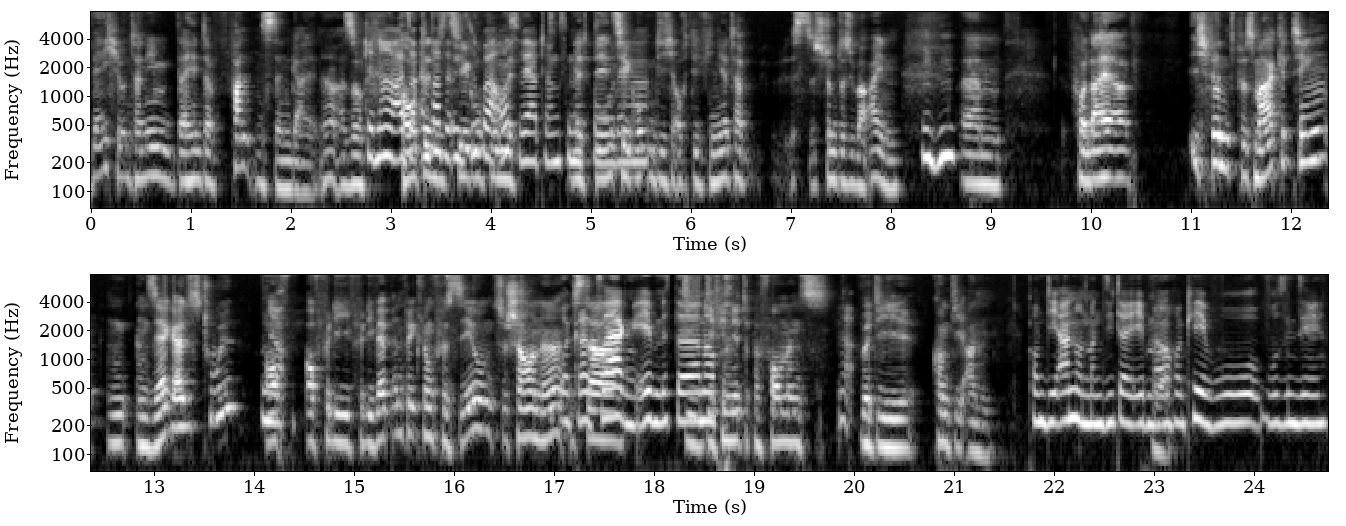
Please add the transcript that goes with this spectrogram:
welche Unternehmen dahinter fanden es denn geil. Ne? Also, genau, also einfach Zielgruppe super Auswertungsmethode. Mit, mit den Zielgruppen, die ich auch definiert habe, stimmt das überein. Mhm. Ähm, von daher, ich finde fürs Marketing ein, ein sehr geiles Tool auch, ja. auch für, die, für die Webentwicklung, fürs SEO, um zu schauen, ne? Wollte gerade sagen, eben ist da die noch. definierte Performance, ja. wird die, kommt die an. Kommt die an und man sieht da eben ja. auch, okay, wo, wo sind sie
